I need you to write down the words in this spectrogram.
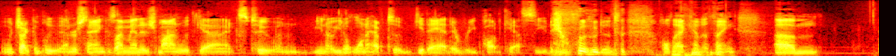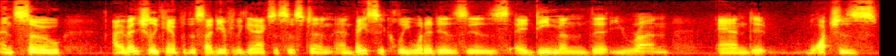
which I completely understand because I manage mine with GitAnnex too, and you know you don't want to have to git add every podcast that you download and all that kind of thing. Um, and so I eventually came up with this idea for the GitAnnex assistant, and basically what it is is a daemon that you run, and it watches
